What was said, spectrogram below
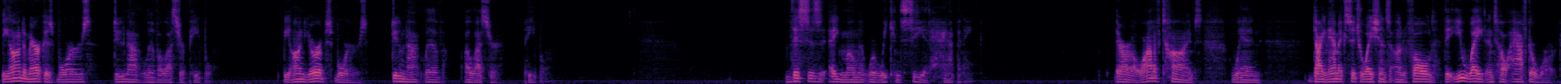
Beyond America's borders do not live a lesser people. Beyond Europe's borders do not live a lesser people. This is a moment where we can see it happening there are a lot of times when dynamic situations unfold that you wait until afterward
